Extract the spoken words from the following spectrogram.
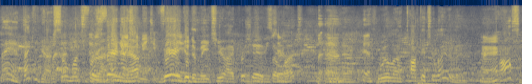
man, thank you guys so much for uh, very hanging nice to out. meet you. Very Yeah. good to meet you. I appreciate it so much. But, uh, and uh, yeah. we'll uh, talk at you later then. right. Awesome.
